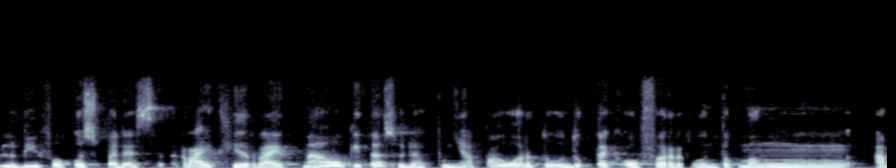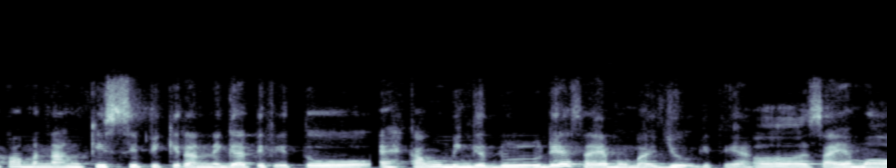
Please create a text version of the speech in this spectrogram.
lebih fokus pada right here right now, kita sudah punya power tuh untuk take over, untuk meng, apa menangkis si pikiran negatif itu. Eh, kamu minggir dulu deh, saya mau maju gitu ya. Uh, saya mau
